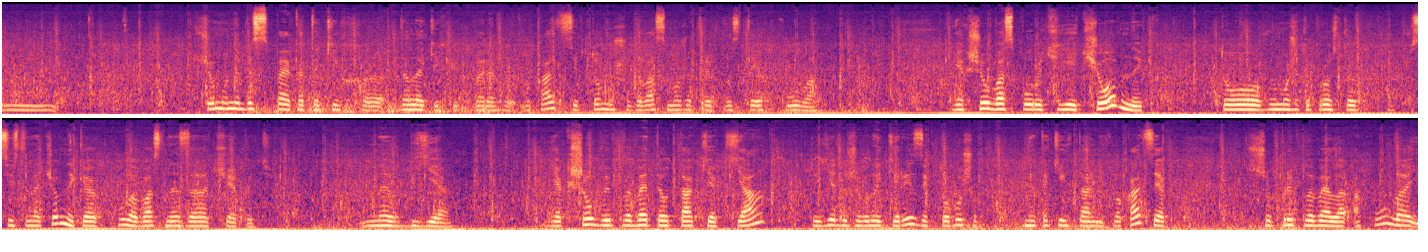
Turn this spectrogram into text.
М, Чому небезпека таких е, далеких від берегу локацій в тому, що до вас може приплисти акула. Якщо у вас поруч є човник, то ви можете просто сісти на човник і акула вас не зачепить, не вб'є. Якщо ви пливете отак, як я, то є дуже великий ризик того, щоб на таких дальніх локаціях, що припливела акула і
